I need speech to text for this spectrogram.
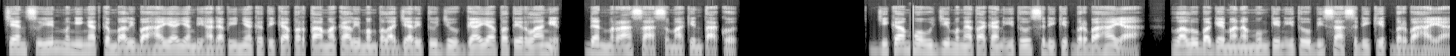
Chen Suyin mengingat kembali bahaya yang dihadapinya ketika pertama kali mempelajari tujuh gaya petir langit, dan merasa semakin takut. Jika Mouji mengatakan itu sedikit berbahaya, lalu bagaimana mungkin itu bisa sedikit berbahaya?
